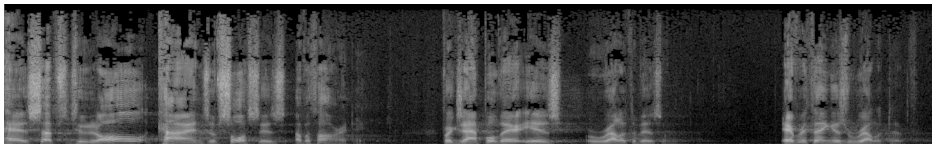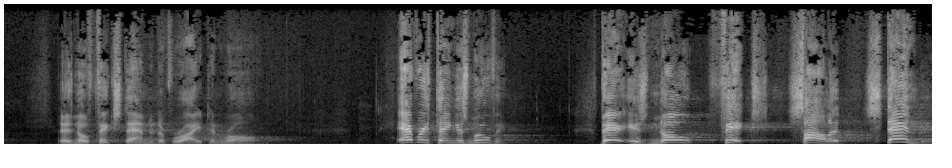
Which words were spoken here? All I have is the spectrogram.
has substituted all kinds of sources of authority. For example, there is relativism. Everything is relative. There's no fixed standard of right and wrong. Everything is moving. There is no fixed, solid standard.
